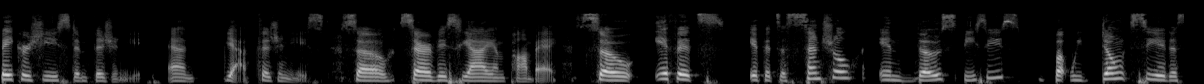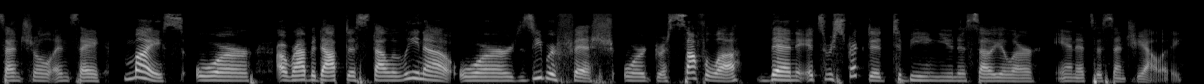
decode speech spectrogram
baker's yeast, and fission yeast. And yeah, fission yeast. So Cerevisiae and Pombe. So if it's if it's essential in those species, but we don't see it essential in, say, mice or Arabidopsis thaliana or zebrafish or Drosophila, then it's restricted to being unicellular in its essentiality.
